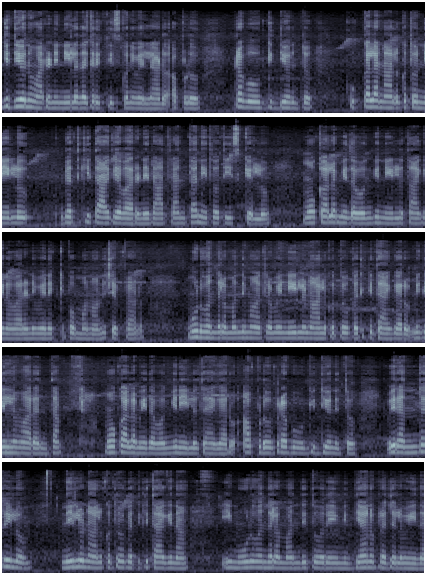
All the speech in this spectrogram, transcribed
గిద్యోను వారిని నీళ్ళ దగ్గరికి తీసుకుని వెళ్ళాడు. అప్పుడు ప్రభు గిద్యోనుతో కుక్కల నాలుకతో నీళ్ళు వెతికి తాగే వారిని రాత్రంతా నీతో తీసుకెళ్ళు. మోకాల మీద వంగి నీళ్ళు తాగిన వారిని వెనక్కి పొమ్మను అని చెప్పాడు. మూడు వందల మంది మాత్రమే నీళ్ళు నాలుకతో గతికి తాగారు. మిగిలిన వారంతా మోకాల మీద వంగి నీళ్ళు తాగారు. అప్పుడు ప్రభువు గిద్యోనితో వీరందరిలో నీళ్ళు నాలుకతో గతికి తాగిన ఈ మూడు వందల మందితోనే మిద్యాను ప్రజల మీద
